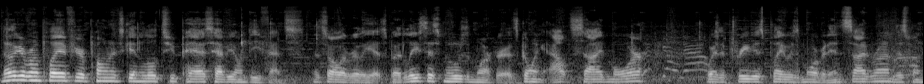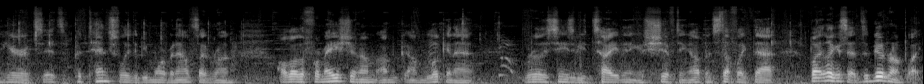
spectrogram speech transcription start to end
Another good run play if your opponent's getting a little too pass heavy on defense. That's all it really is. But at least this moves the marker. It's going outside more, where the previous play was more of an inside run. This one here, it's it's potentially to be more of an outside run. Although the formation I'm, I'm, I'm looking at really seems to be tightening and shifting up and stuff like that. But like I said, it's a good run play.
